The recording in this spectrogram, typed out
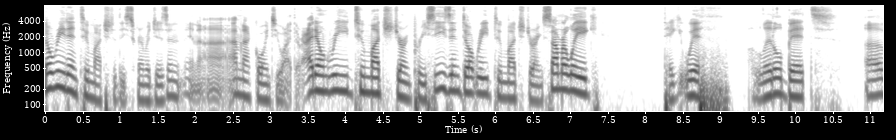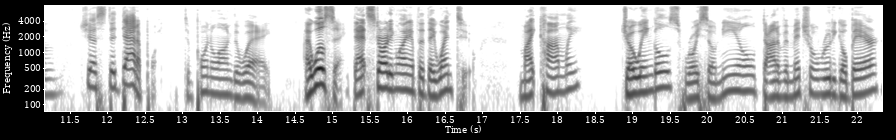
don't read in too much to these scrimmages, and, and I'm not going to either. I don't read too much during preseason, don't read too much during summer league. Take it with a little bit of just a data point to point along the way. I will say that starting lineup that they went to Mike Conley, Joe Ingles, Royce O'Neale, Donovan Mitchell, Rudy Gobert.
